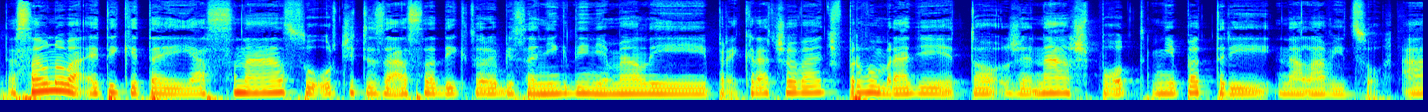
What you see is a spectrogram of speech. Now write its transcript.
Tá saunová etiketa je jasná, sú určité zásady, ktoré by sa nikdy nemali prekračovať. V prvom rade je to, že náš pot nepatrí na lavicu a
